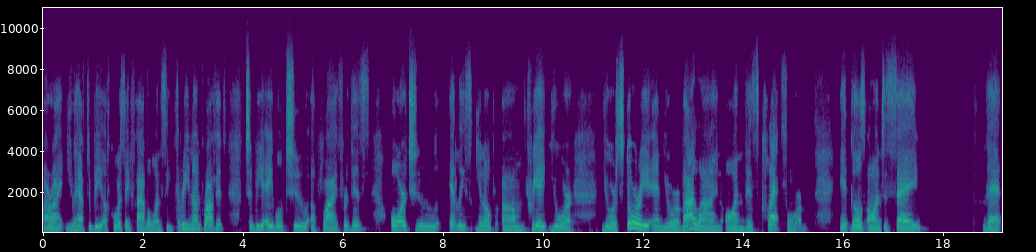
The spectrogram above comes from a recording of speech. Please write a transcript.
All right, you have to be, of course, a 501c3 nonprofit to be able to apply for this or to at least, you know, um, create your your story and your byline on this platform. It goes on to say, that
